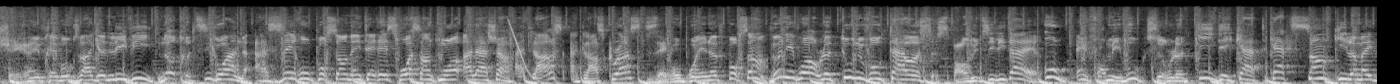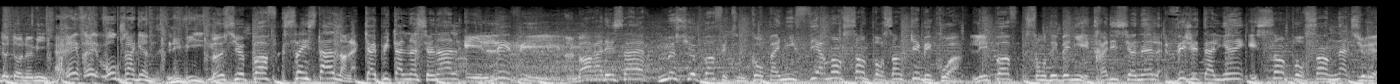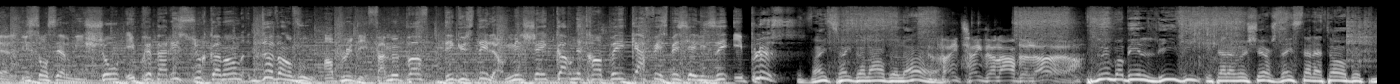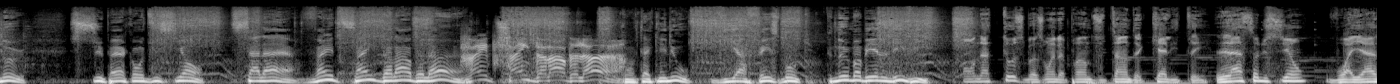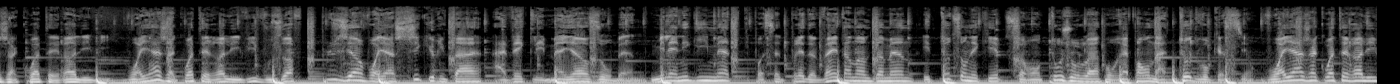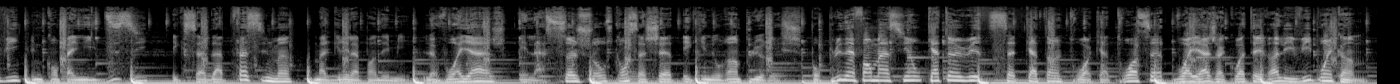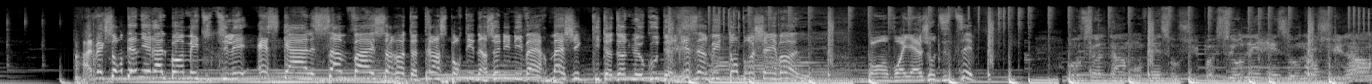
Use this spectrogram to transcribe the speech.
Chez Rinfraie Volkswagen Lévy, notre Tiguan à 0% d'intérêt 60 mois à l'achat. Atlas, Atlas Cross, 0,9%. Venez voir le tout nouveau Taos, sport utilitaire. Ou informez-vous sur le ID4, 400 km d'autonomie. Rinfraie Volkswagen Lévy. Monsieur Poff s'installe dans la capitale nationale et Lévis. Un bar à dessert, Monsieur Poff est une compagnie fièrement 100% québécois. Les Poffs sont des beignets traditionnels, végétaliens et 100% naturels. Ils sont servis chauds et préparés sur commande devant vous. En plus des fameux Poffs, dégustez leur milkshake, cornet trempé, café spécialisé et plus. 25 de l'heure. 25 de l'heure. Pneu Mobile Levy est à la recherche d'installateurs de pneus. Super conditions. Salaire, 25 de l'heure. 25 de l'heure. Contactez-nous via Facebook. Pneu Mobile Levy. On a tous besoin de prendre du temps de qualité. La solution, Voyage Aquaterra Lévis. Voyage Aquaterra Lévis vous offre plusieurs voyages sécuritaires avec les meilleures aubaines. Mélanie Guillemette, qui possède près de 20 ans dans le domaine, et toute son équipe seront toujours là pour répondre à toutes vos questions. Voyage Aquaterra Lévis, une compagnie d'ici et qui s'adapte facilement malgré la pandémie. Le voyage est la seule chose qu'on s'achète et qui nous rend plus riches. Pour plus d'informations, 418-741-3437, voyageaquaterralevy.com. Avec son dernier album intitulé Escale, Sam Fay sera te transporter dans un univers magique qui te donne le goût de réserver ton prochain vol. Bon voyage auditif! Au sol dans mon vaisseau, je suis pas sur les réseaux, non, je suis long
